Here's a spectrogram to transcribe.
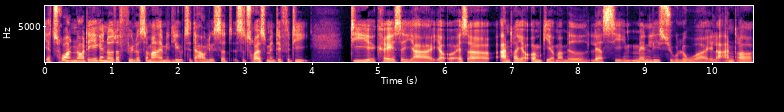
jeg tror, når det ikke er noget, der fylder så meget i mit liv til daglig, så, så tror jeg simpelthen, det er fordi, de øh, kredse, jeg, jeg, altså andre, jeg omgiver mig med, lad os sige mandlige psykologer eller andre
